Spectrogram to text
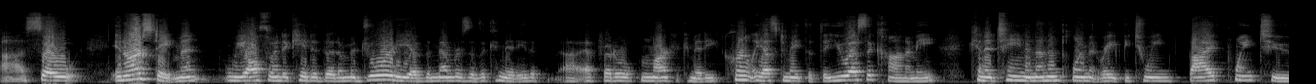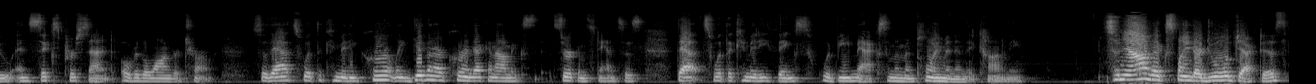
Uh, so, in our statement, we also indicated that a majority of the members of the committee, the uh, Federal Market Committee, currently estimate that the U.S. economy can attain an unemployment rate between 5.2 and 6 percent over the longer term. So that's what the committee currently, given our current economic circumstances, that's what the committee thinks would be maximum employment in the economy. So now I've explained our dual objectives.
